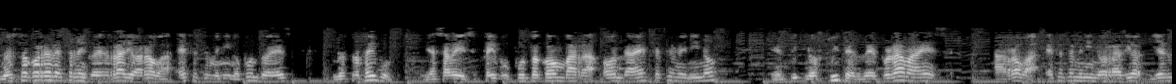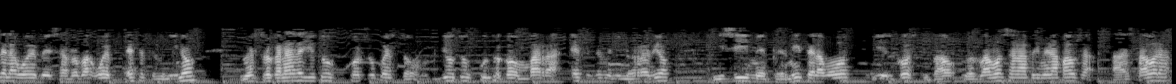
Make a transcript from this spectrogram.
nuestro correo electrónico es radio arroba ffemenino.es, nuestro Facebook, ya sabéis, facebook.com barra onda ffemenino, el los twitter del programa es arroba ffemenino radio y el de la web es arroba web ffemenino, nuestro canal de YouTube, por supuesto, youtube.com barra ffemenino radio y si me permite la voz y el constipado, nos vamos a la primera pausa. Hasta ahora.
